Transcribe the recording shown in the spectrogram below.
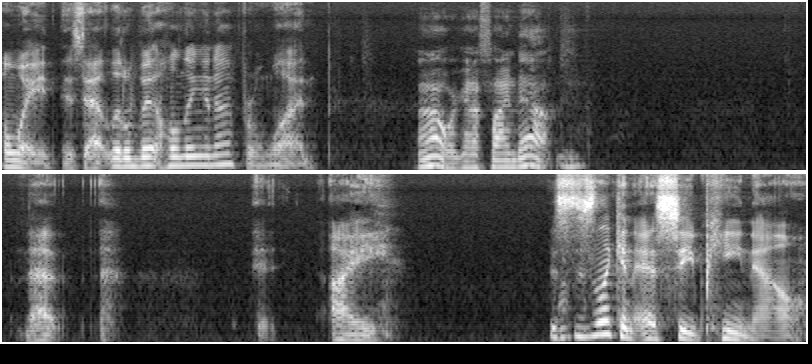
Oh wait, is that little bit holding it up or what? Know. We're gonna find out. That I this is like an SCP now.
